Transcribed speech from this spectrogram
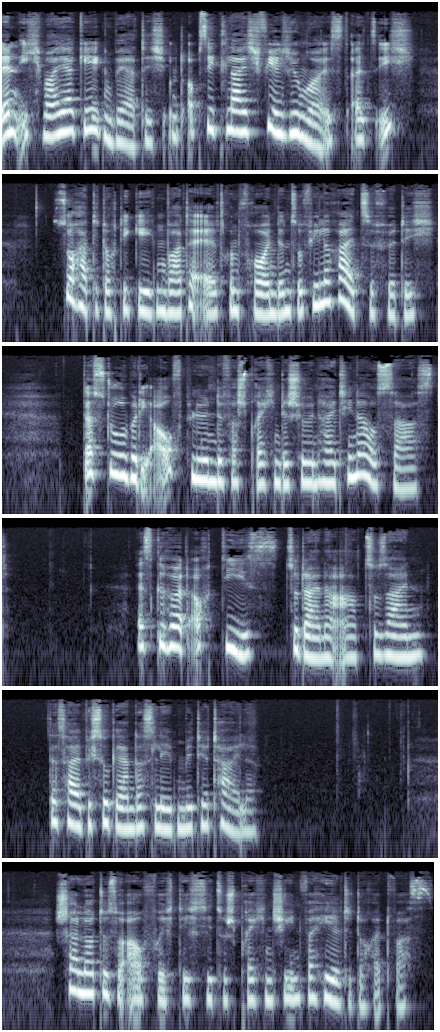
denn ich war ja gegenwärtig, und ob sie gleich viel jünger ist als ich, so hatte doch die Gegenwart der älteren Freundin so viele Reize für dich, dass du über die aufblühende, versprechende Schönheit hinaussahst. Es gehört auch dies zu deiner Art zu sein, weshalb ich so gern das Leben mit dir teile. Charlotte, so aufrichtig sie zu sprechen schien, verhehlte doch etwas.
